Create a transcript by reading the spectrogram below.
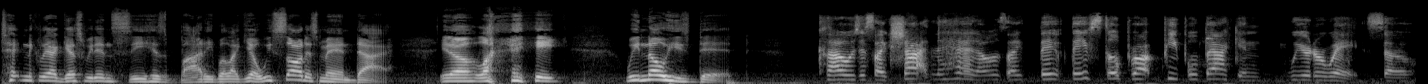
technically, I guess we didn't see his body, but like, yo, we saw this man die. You know, like we know he's dead. Cause I was just like shot in the head. I was like, they they've still brought people back in weirder ways. So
